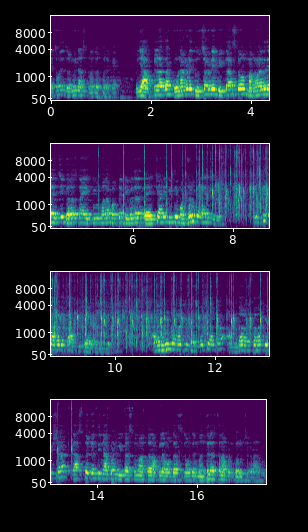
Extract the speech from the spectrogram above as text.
याच्यामध्ये जमीन असण्याचा फरक आहे. म्हणजे आपल्याला आता कोणाकडे दुसऱ्याकडे विकास कामं मागणारे द्यायची गरज नाही. तुम्ही मला फक्त निवेदन द्यायची आणि मी ती मंजूर करायची. इतकी ताकद आता आपली तयार आणि म्हणून मगाशी म्हटलं की आता आमदार असतानापेक्षा जास्त गतीने आपण विकास कामं आता आपल्या मतदारसंघामध्ये मंत्री असताना आपण करू शकणार आहोत.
